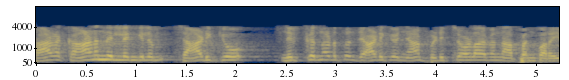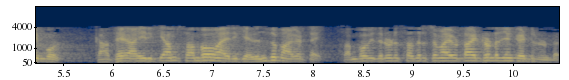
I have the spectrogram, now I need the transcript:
താഴെ കാണുന്നില്ലെങ്കിലും ചാടിക്കോ നിൽക്കുന്നിടത്ത് ചാടിക്കോ ഞാൻ പിടിച്ചോളാമെന്ന് അപ്പൻ പറയുമ്പോൾ കഥയായിരിക്കാം സംഭവമായിരിക്കാം എന്തുമാകട്ടെ? സംഭവം ഇതിനോട് സദൃശമായി ഉണ്ടായിട്ടുണ്ട് ഞാൻ കേട്ടിട്ടുണ്ട്.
